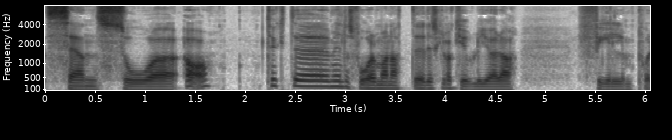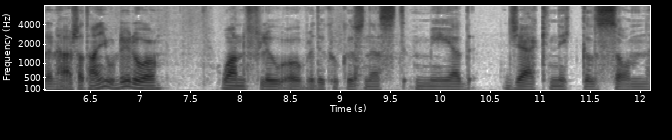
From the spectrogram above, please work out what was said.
sen så, ja, tyckte Milos Forman att eh, det skulle vara kul att göra film på den här. Så att han gjorde ju då One Flew Over the Cuckoo's Nest med Jack Nicholson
